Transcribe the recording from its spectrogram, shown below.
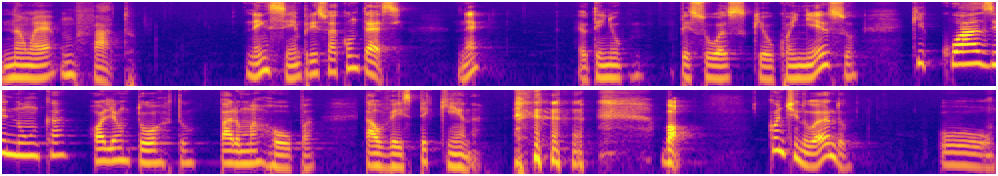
não é um fato. Nem sempre isso acontece, né? Eu tenho pessoas que eu conheço que quase nunca olham torto para uma roupa, talvez pequena. Bom, continuando, o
